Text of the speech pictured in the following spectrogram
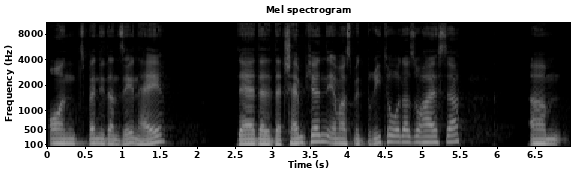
Und wenn die dann sehen, hey, der, der, der Champion, irgendwas mit Brito oder so heißt er, ähm,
